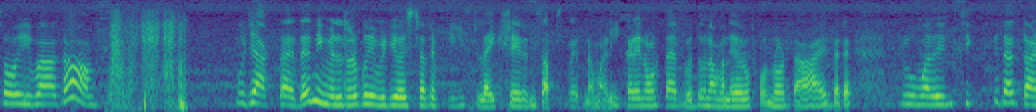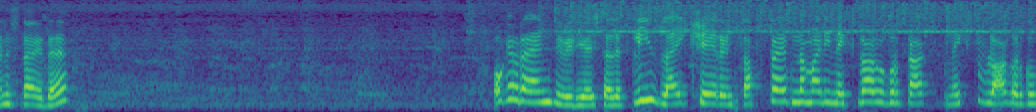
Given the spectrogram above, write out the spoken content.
ಸೊ ಇವಾಗ ಪೂಜೆ ಆಗ್ತಾ ಇದೆ. ನಿಮ್ಮೆಲ್ಲರಿಗೂ ಈ ವಿಡಿಯೋ ಇಷ್ಟ ಆದರೆ ಪ್ಲೀಸ್ ಲೈಕ್ ಶೇರ್ ಆ್ಯಂಡ್ ಸಬ್ಸ್ಕ್ರೈಬ್ನ ಮಾಡಿ. ಈ ಕಡೆ ನೋಡ್ತಾ ಇರ್ಬೋದು, ನಮ್ಮ ಮನೆಯವರು ಫೋನ್ ನೋಡ್ತಾ ಇದ್ದಾರೆ. ರೂಮಲ್ಲಿ ಚಿಕ್ಕದಾಗಿ ಕಾಣಿಸ್ತಾ ಇದೆ. ಓಕೆ ಫ್ರೆಂಡ್ಸ್ ಈ ವಿಡಿಯೋ ಇಷ್ಟ ಆದರೆ ಪ್ಲೀಸ್ ಲೈಕ್ ಶೇರ್ ಆ್ಯಂಡ್ ಸಬ್ಸ್ಕ್ರೈಬ್ನ ಮಾಡಿ. ನೆಕ್ಸ್ಟ್ ವ್ಲಾಗ್ವರೆಗೂ ಕಾ ನೆಕ್ಸ್ಟ್ ವ್ಲಾಗ್ವರೆಗೂ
